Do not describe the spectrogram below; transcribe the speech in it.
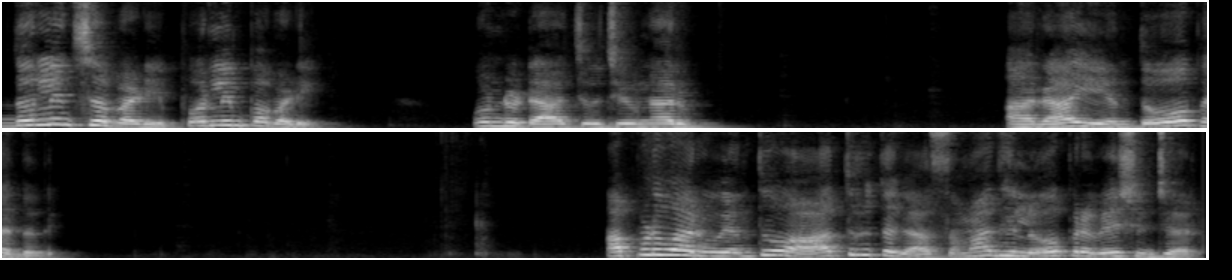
దొర్లించబడి పొర్లింపబడి ఉండుట చూచి ఉన్నారు. ఆ రాయి ఎంతో పెద్దది. అప్పుడు వారు ఎంతో ఆతృతగా సమాధిలో ప్రవేశించారు.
